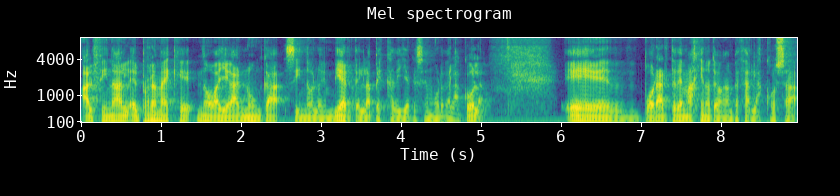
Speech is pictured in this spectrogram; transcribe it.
al final el problema es que no va a llegar nunca si no lo invierte, es la pescadilla que se muerde la cola. eh, por arte de magia no te van a empezar las cosas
